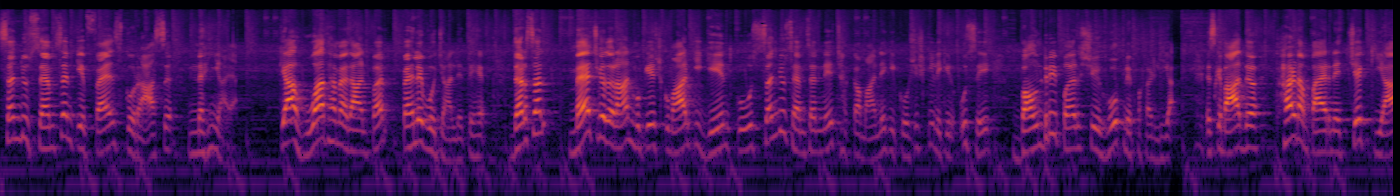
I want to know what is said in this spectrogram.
संजू सैमसन के फैंस को रास नहीं आया। क्या हुआ था मैदान पर? पहले वो जान लेते हैं। दरअसल मैच के दौरान मुकेश कुमार की गेंद को संजू सैमसन ने छक्का मारने की कोशिश की, लेकिन उसे बाउंड्री पर शेहोप ने पकड़ लिया। इसके बाद थर्ड अंपायर ने चेक किया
